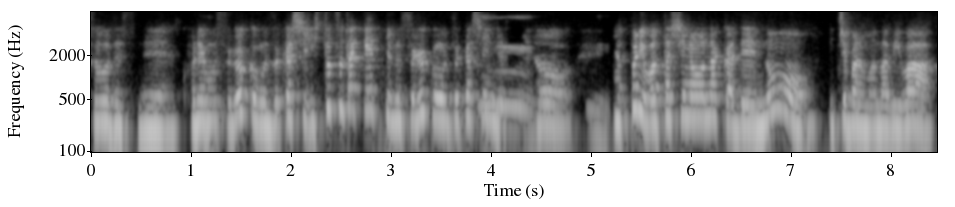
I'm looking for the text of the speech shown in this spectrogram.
そうですね。これもすごく難しい。一つだけっていうのはすごく難しいんですけど、うん。やっぱり私の中での一番の学びは、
